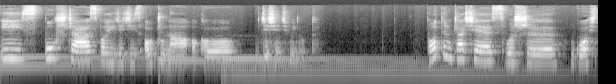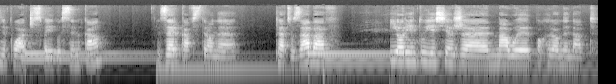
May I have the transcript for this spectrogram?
i spuszcza swoje dzieci z oczu na około 10 minut. Po tym czasie słyszy głośny płacz swojego synka, zerka w stronę placu zabaw i orientuje się, że mały, pochylony nad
